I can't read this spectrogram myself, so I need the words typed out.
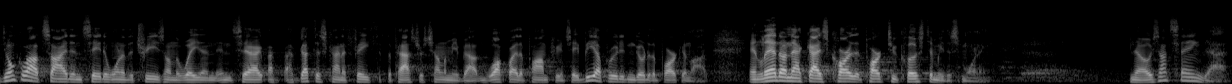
Don't go outside and say to one of the trees on the way and, and say, I've, I've, got this kind of faith that the pastor's telling me about, and walk by the palm tree and say, Be uprooted and go to the parking lot, and land on that guy's car that parked too close to me this morning. No, he's not saying that.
